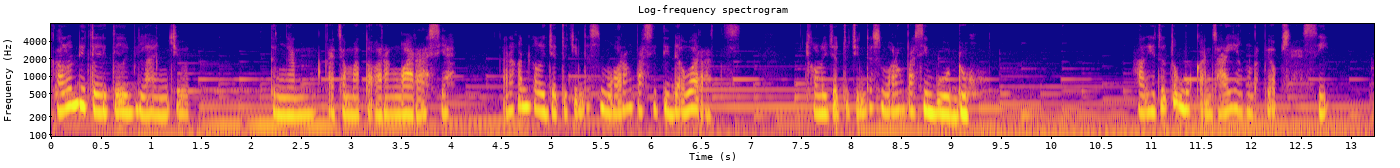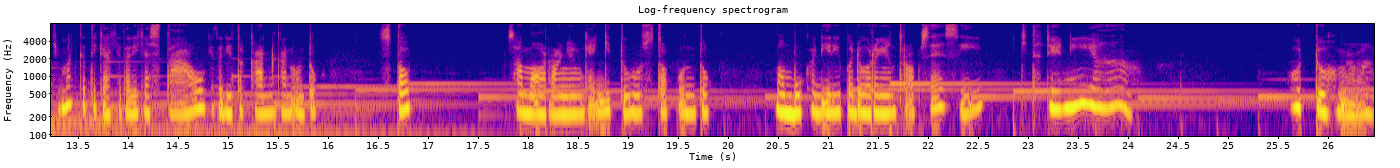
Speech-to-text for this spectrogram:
kalau diteliti lebih lanjut dengan kacamata orang waras ya karena kan kalau jatuh cinta semua orang pasti tidak waras. Kalau jatuh cinta semua orang pasti bodoh. Hal itu tuh bukan sayang tapi obsesi. Cuman ketika kita dikasih tahu kita ditekankan untuk stop sama orang yang kayak gitu stop untuk membuka diri pada orang yang terobsesi kita denial bodoh memang.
